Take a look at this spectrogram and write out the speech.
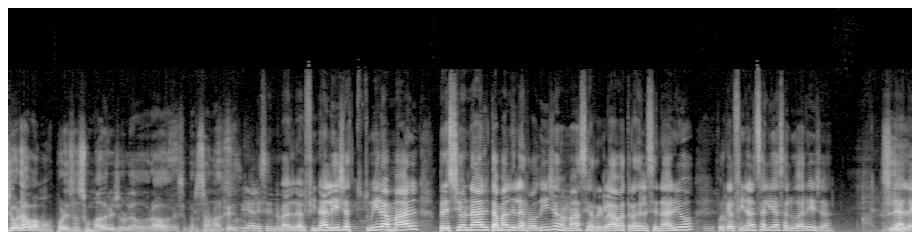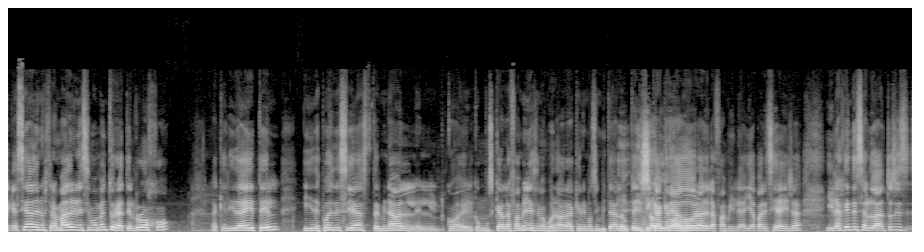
llorábamos, por eso a su madre yo le adoraba, ese personaje. Subía al, escen- al- al final ella estuviera mal, presión alta, mal de las rodillas, mamá se arreglaba atrás del escenario, porque al final salía a saludar ella. Sí. La, la que hacía de nuestra madre en ese momento era Etel Rojo, la querida Etel, y después decías, terminaba el, el, musical La Familia, y decimos, bueno, ahora queremos invitar a la Y- y auténtica creadora de la familia. Y aparecía ella, y la gente saludaba. Entonces,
